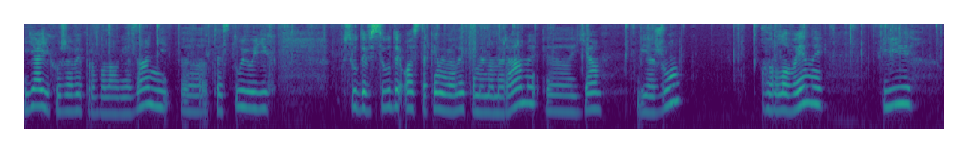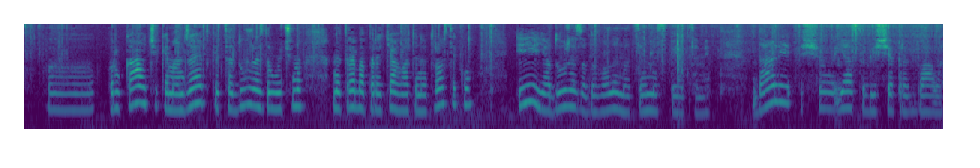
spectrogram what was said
Я їх вже випробувала у в'язанні, тестую їх всюди-всюди, ось такими великими номерами. Я в'яжу горловини і рукавчики, манжетки. Це дуже зручно, не треба перетягувати на тросику. І я дуже задоволена цими спицями. Далі, що я собі ще придбала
